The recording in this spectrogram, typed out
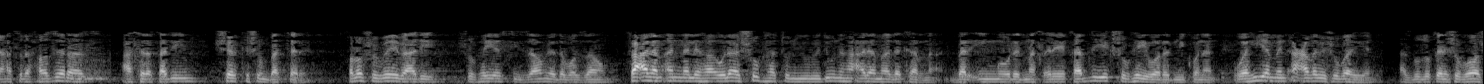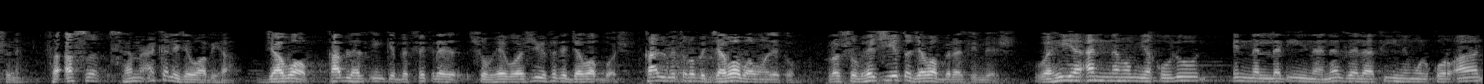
عصر حاضر عصر قدیم شرکشون بدتره. حالا شبهه بعدی شبهه سیزام یا دوازدهم. فعلم ان لهؤلاء شبهة يريدونها على ما ذكرنا. بر این مورد مسئله قبلی یک شبهه وارد میکنن و هي من اعظم شبهه از بزرگترین شبهه هاشونه فاصغ سمعك لجوابها. جواب. قبل از اینکه به فکر شبهه باشی به فکر جواب باش. قلبت رو به جواب آماده کن. حالا شبهه چیه؟ تا جواب برسیم بهش. وهي انهم يقولون ان الذين نزل فيهم القرآن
